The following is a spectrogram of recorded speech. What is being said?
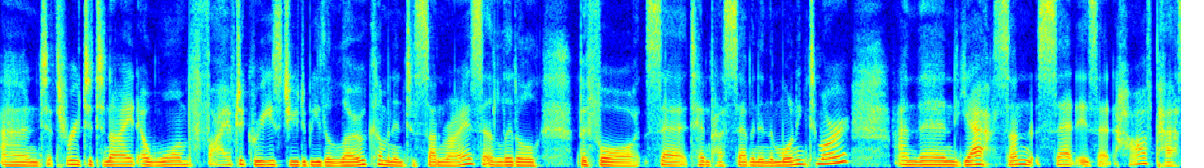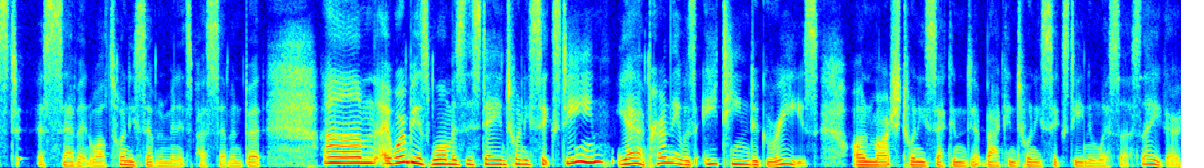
And through to tonight, a warm five degrees due to be the low coming into sunrise a little before 10 past seven in the morning tomorrow. And then, yeah, sunset is at half past seven, well, 27 minutes past seven, but um, it won't be as warm as this day in 2016. Yeah, apparently it was 18 degrees on March 22nd back in 2016 in Whistler. So there you go.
